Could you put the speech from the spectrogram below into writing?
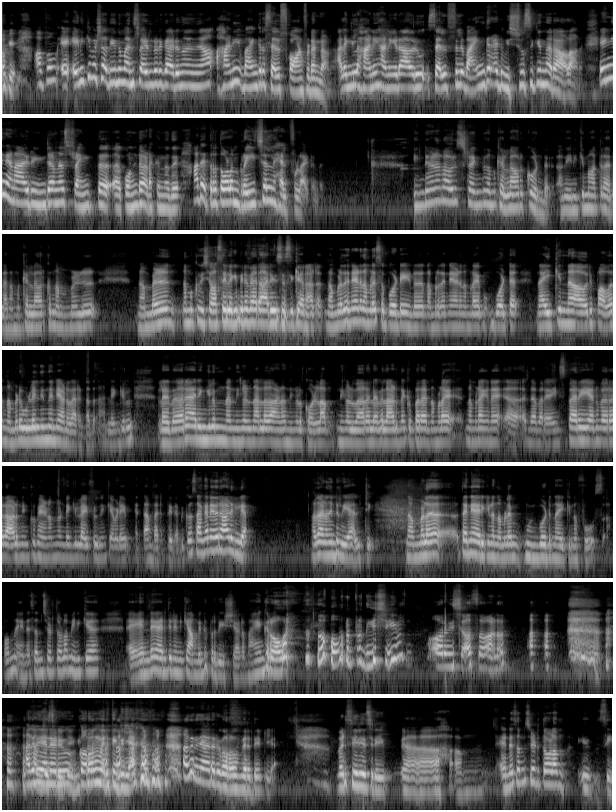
ഓക്കെ അപ്പം എനിക്ക് പക്ഷെ അതിൽ നിന്ന് മനസ്സിലായിട്ടുള്ള ഒരു കാര്യം എന്ന് പറഞ്ഞാൽ ഹണി ഭയങ്കര സെൽഫ് കോൺഫിഡന്റ് ആണ്. അല്ലെങ്കിൽ ഹണി ഹണിയുടെ ആ ഒരു സെൽഫിൽ ഭയങ്കരമായിട്ട് വിശ്വസിക്കുന്ന ഒരാളാണ്. എങ്ങനെയാണ് ആ ഒരു ഇന്റേണൽ സ്ട്രെങ്ത് കൊണ്ടു നടക്കുന്നത്? അത് എത്രത്തോളം റേച്ചലിന് ഹെൽപ്ഫുൾ ആയിട്ടുണ്ട്? ഇന്റേണൽ ആ ഒരു സ്ട്രെങ്ത് നമുക്ക് എല്ലാവർക്കും ഉണ്ട്. അത് എനിക്ക് മാത്രമല്ല നമുക്ക് എല്ലാവർക്കും നമ്മൾ നമ്മൾ നമുക്ക് വിശ്വാസമില്ലെങ്കിൽ പിന്നെ വേറെ ആരും വിശ്വസിക്കാനാണ്. നമ്മൾ തന്നെയാണ് നമ്മളെ സപ്പോർട്ട് ചെയ്യേണ്ടത് നമ്മൾ തന്നെയാണ് നമ്മളെ മുമ്പോട്ട് നയിക്കുന്ന ആ ഒരു പവർ നമ്മുടെ ഉള്ളിൽ നിന്ന് തന്നെയാണ് വരേണ്ടത്. അല്ലെങ്കിൽ അല്ലെ വേറെ ആരെങ്കിലും നിങ്ങൾ നല്ലതാണ് നിങ്ങൾ കൊള്ളാം നിങ്ങൾ വേറെ ലെവലാണെന്നൊക്കെ പറയാൻ നമ്മളെ നമ്മളെ അങ്ങനെ എന്താ പറയുക ഇൻസ്പയർ ചെയ്യാൻ വേറെ ഒരാൾ നിങ്ങൾക്ക് വേണമെന്നുണ്ടെങ്കിൽ ലൈഫിൽ നിങ്ങൾക്ക് എവിടെയും എത്താൻ പറ്റത്തില്ല. ബിക്കോസ് അങ്ങനെ ഒരാളില്ല. അതാണ് അതിന്റെ റിയാലിറ്റി നമ്മൾ തന്നെ ആയിരിക്കണം നമ്മളെ മുൻപോട്ട് നയിക്കുന്ന ഫോഴ്സ് അപ്പം എന്നെ സംബന്ധിച്ചിടത്തോളം എനിക്ക് എന്റെ കാര്യത്തിൽ എനിക്ക് അമിത പ്രതീക്ഷയാണ്. ഭയങ്കര ഓവർ ഓവർ പ്രതീക്ഷയും ഓവർ വിശ്വാസമാണ്. അതിന് ഞാനൊരു. കുറവും വരുത്തിയിട്ടില്ല. അതിന് ഞാനൊരു കുറവും വരുത്തിയിട്ടില്ല. ബട്ട് സീരിയസ്ലി എന്നെ സംബന്ധിച്ചിടത്തോളം സി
